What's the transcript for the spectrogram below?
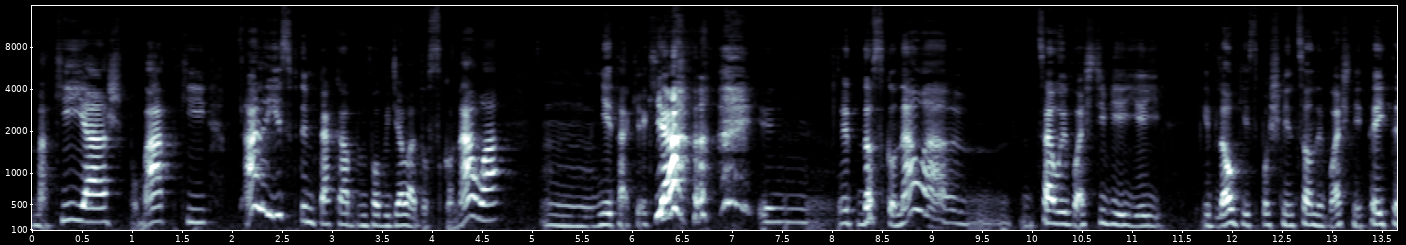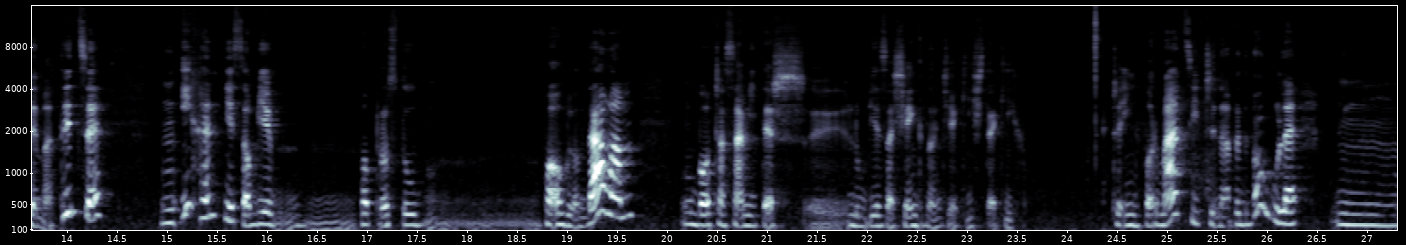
makijaż, pomadki, ale jest w tym taka, bym powiedziała, doskonała. Mm, Nie tak jak ja. Doskonała. Cały właściwie jej vlog jest poświęcony właśnie tej tematyce i chętnie sobie mm, po prostu mm, pooglądałam, bo czasami też y, lubię zasięgnąć jakichś takich czy informacji, czy nawet w ogóle mm,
